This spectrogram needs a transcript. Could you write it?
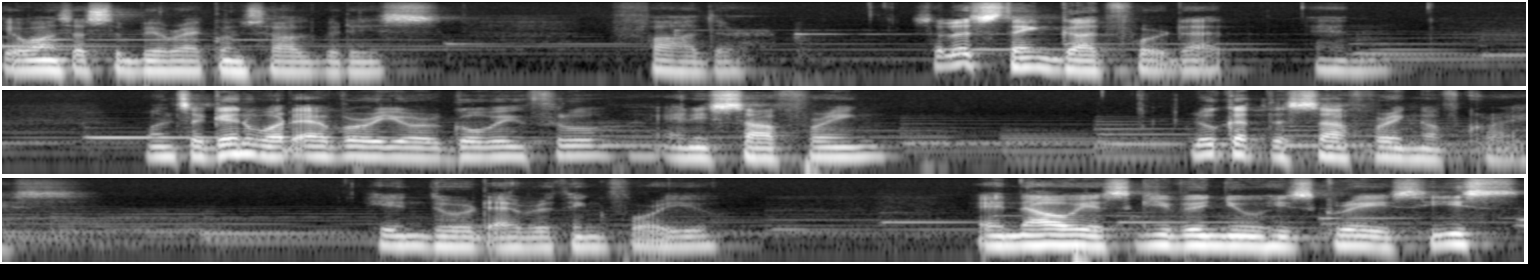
He wants us to be reconciled with his Father. So let's thank God for that. And once again, whatever you're going through, any suffering, look at the suffering of Christ. He endured everything for you. And now He has given you His grace. He's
